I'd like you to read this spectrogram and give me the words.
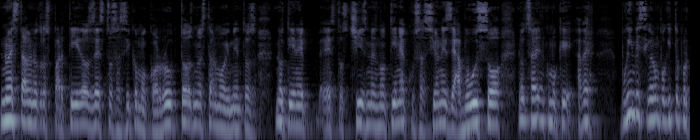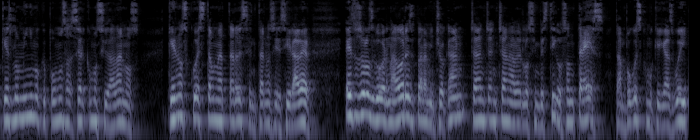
no ha estado en otros partidos de estos así como corruptos, no está en movimientos, no tiene estos chismes, no tiene acusaciones de abuso, no saben como que, a ver, voy a investigar un poquito porque es lo mínimo que podemos hacer como ciudadanos. ¿Qué nos cuesta una tarde sentarnos y decir, a ver, estos son los gobernadores para Michoacán, chan, chan, chan, a ver, los investigo, son tres. Tampoco es como que digas, güey,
